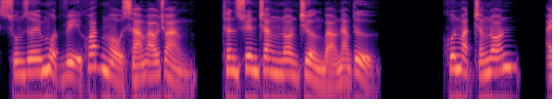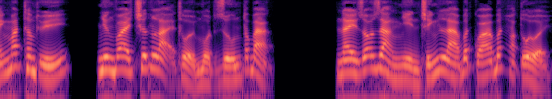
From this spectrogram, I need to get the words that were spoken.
Xuống dưới một vị khoác màu xám áo choàng, thân xuyên trăng non trường bảo nam tử. Khuôn mặt trắng nõn, ánh mắt thâm thúy, nhưng vai trước lại thổi một rúm tóc bạc. Này rõ ràng nhìn chính là bất quá bất hoặc tuổi,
